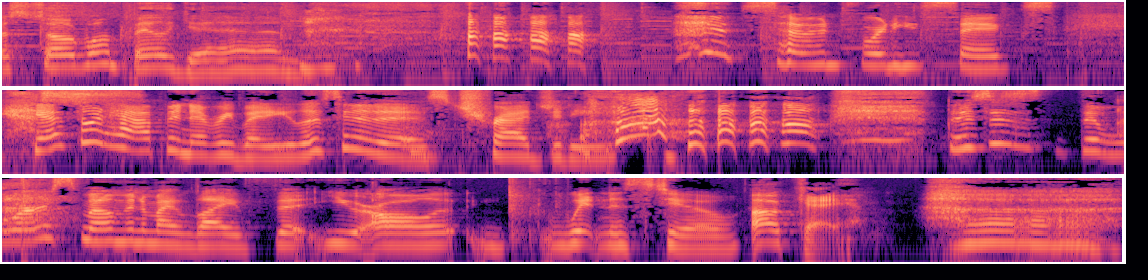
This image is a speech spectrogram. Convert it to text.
Episode 1 billion. 746. Guess what happened, everybody? Listen to this tragedy. this is the worst moment of my life that you're all witness to. Okay.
